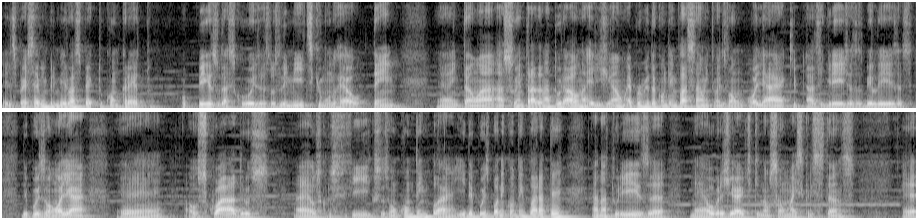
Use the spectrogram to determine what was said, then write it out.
eles percebem primeiro o aspecto concreto, o peso das coisas, os limites que o mundo real tem. É, então, a, a, sua entrada natural na religião é por meio da contemplação. Então, eles vão olhar que, as igrejas, as belezas, depois vão olhar é, aos quadros, é, os crucifixos, vão contemplar e depois podem contemplar até a natureza, né, obras de arte que não são mais cristãs, é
